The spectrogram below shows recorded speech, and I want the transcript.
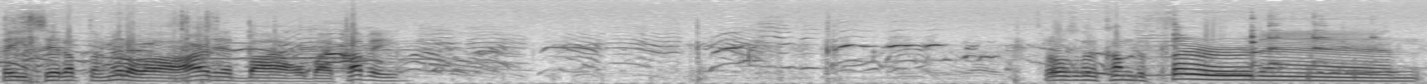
base hit up the middle, a hard hit ball by Covey. Throw's going to come to third, and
